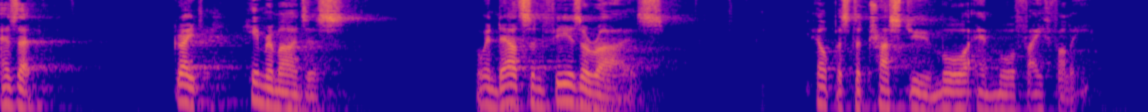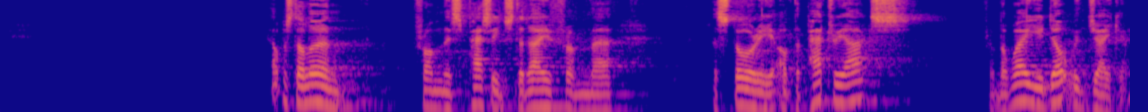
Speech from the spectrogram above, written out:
as that great hymn reminds us, when doubts and fears arise, help us to trust you more and more faithfully. Help us to learn from this passage today from uh, the story of the patriarchs, from the way you dealt with Jacob,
